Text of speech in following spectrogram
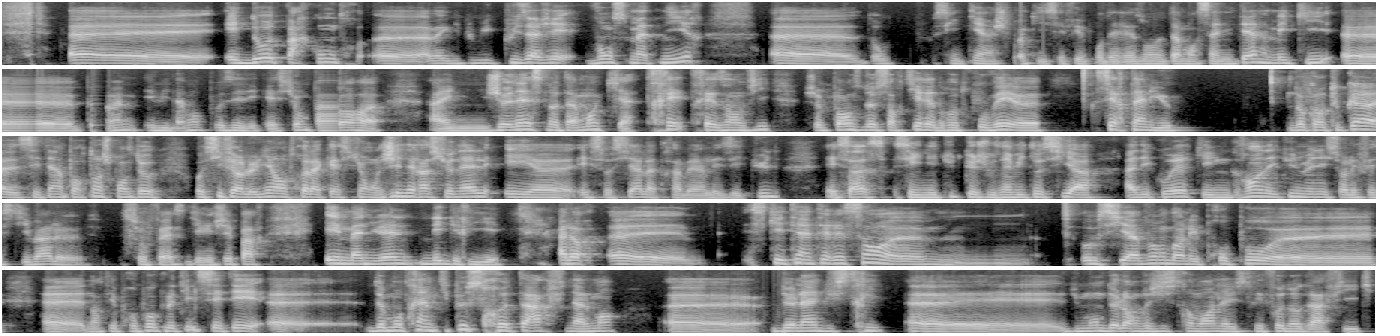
euh, et d'autres par contre avec des publics plus âgés vont se maintenir. donc qui est un choix qui s'est fait pour des raisons notamment sanitaires, mais qui peut quand même évidemment poser des questions par rapport à une jeunesse notamment qui a très très envie, je pense, de sortir et de retrouver certains lieux. Donc en tout cas, c'était important, je pense, de aussi faire le lien entre la question générationnelle et, euh, sociale à travers les études. Et ça, c'est une étude que je vous invite aussi à, découvrir, qui est une grande étude menée sur les festivals euh, dirigée par Emmanuel Négrier. Alors, euh, ce qui était intéressant aussi avant dans les propos, dans tes propos, Clotilde, c'était de montrer un petit peu ce retard finalement de l'industrie, du monde de l'enregistrement, de l'industrie phonographique.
